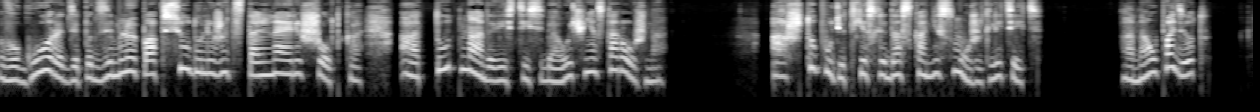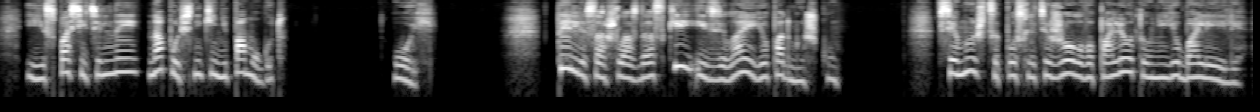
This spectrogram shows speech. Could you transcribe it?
В городе под землей повсюду лежит стальная решетка, а тут надо вести себя очень осторожно. А что будет, если доска не сможет лететь? Она упадет, и спасительные напульсники не помогут. Ой. Телли сошла с доски и взяла ее под мышку. Все мышцы после тяжелого полета у нее болели.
